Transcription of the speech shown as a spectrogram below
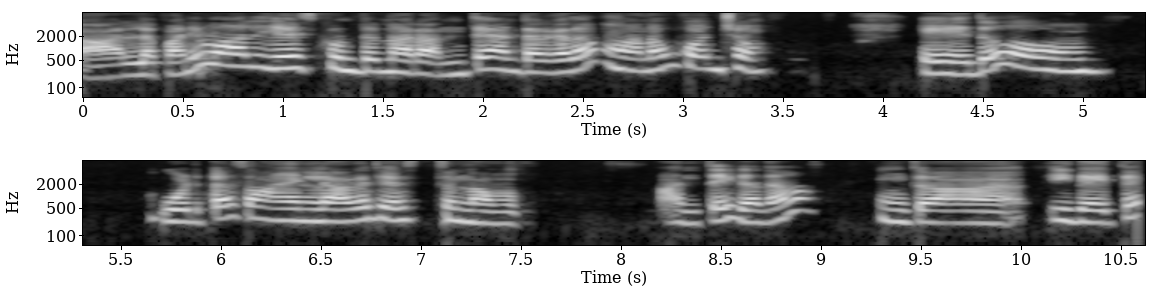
వాళ్ళ పని వాళ్ళు చేసుకుంటున్నారు. అంతే అంటారు కదా మనం కొంచెం ఏదో ఉడత సాయం లాగా చేస్తున్నాము. అంతే కదా? ఇంకా ఇదైతే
